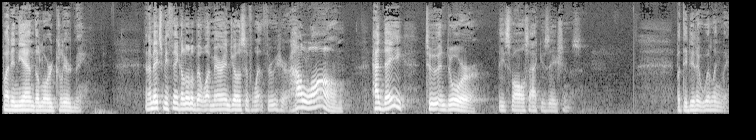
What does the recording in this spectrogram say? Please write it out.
But in the end, the Lord cleared me. And it makes me think a little bit what Mary and Joseph went through here. How long had they to endure these false accusations? But they did it willingly.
